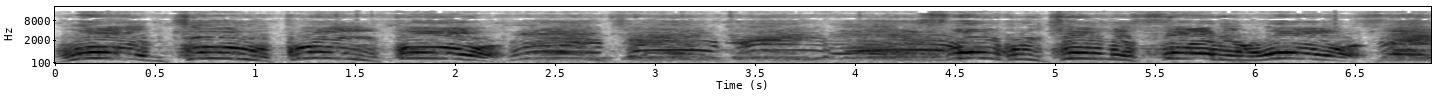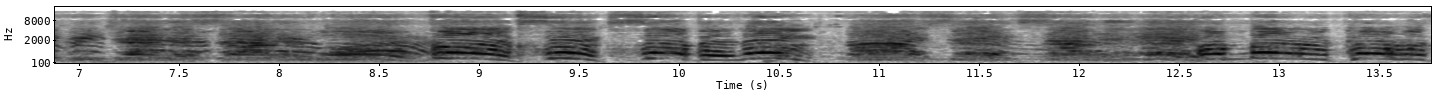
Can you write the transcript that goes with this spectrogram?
One, two, three, four. One, two, three, four. Slavery, genocide, and war. Slavery, genocide, and war. Five, six, seven, eight. Five, six, seven, eight. America was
